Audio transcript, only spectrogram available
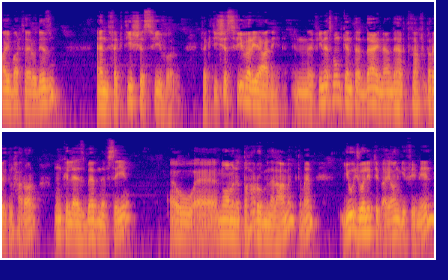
hyperthyroidism and factitious fever. Factitious fever يعني إن في ناس ممكن تدعي إن عندها ارتفاع في درجة الحرارة ممكن لأسباب نفسية أو آه، نوع من التهرب من العمل تمام؟ usually بتبقى young female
